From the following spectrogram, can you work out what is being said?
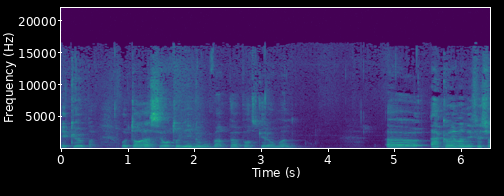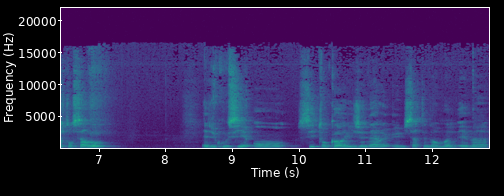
Et que bah, autant la sérotonine ou bah, peu importe quelle hormone euh, a quand même un effet sur ton cerveau. Et du coup, si, on, si ton corps il génère une certaine hormone, et ben,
